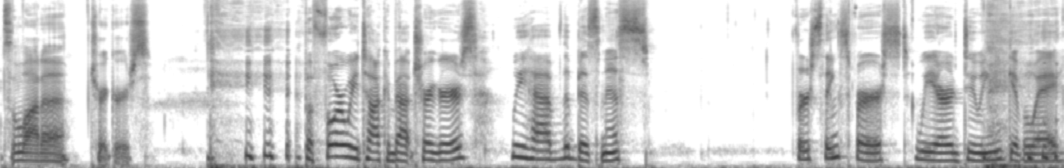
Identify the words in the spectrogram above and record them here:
it's a lot of triggers. before we talk about triggers, we have the business. First things first, we are doing a giveaway.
